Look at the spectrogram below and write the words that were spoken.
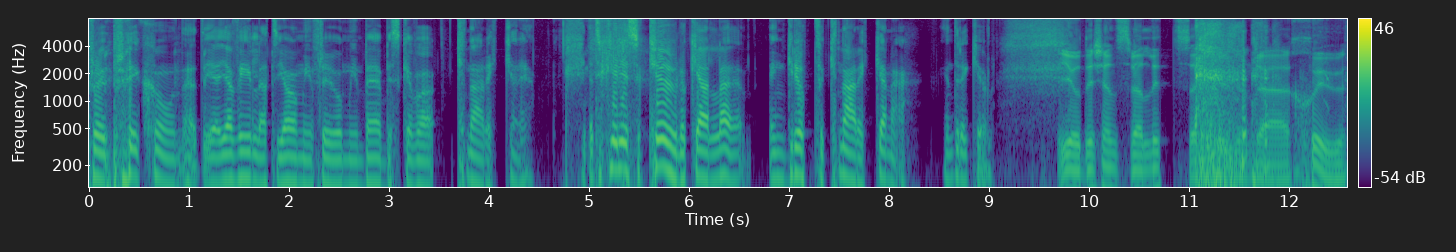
pro projektion. Att jag, vill att jag min fru och min bebis ska vara knarkare. Jag tycker det är så kul att kalla en grupp för knarkarna. Är inte det kul? Jo, det känns väldigt så här 2007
